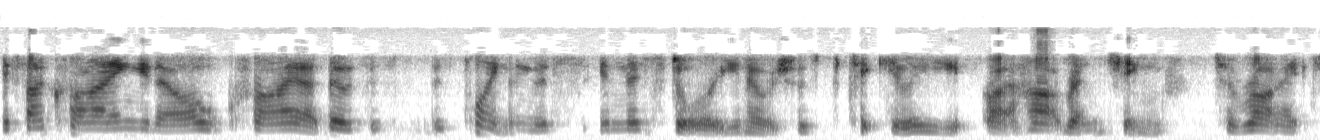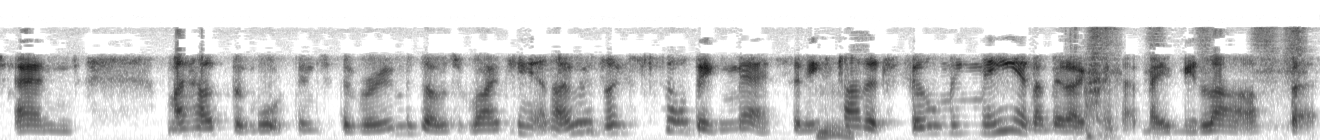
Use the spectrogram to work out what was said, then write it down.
if they're crying, you know, I'll cry. There was this, this point in this in this story, you know, which was particularly heart wrenching to write, and my husband walked into the room as I was writing it, and I was like a sobbing mess, and he started filming me, and I mean, like, that made me laugh, but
